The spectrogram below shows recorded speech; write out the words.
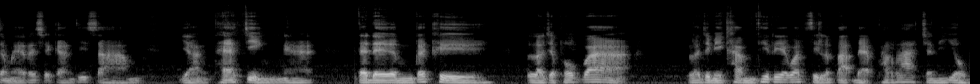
สมัยรัชกาลที่ 3 อย่างแท้จริงนะฮะแต่เดิมก็คือเราจะพบว่าเราจะมีคำที่เรียกว่าศิลปะแบบพระราชนิยม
